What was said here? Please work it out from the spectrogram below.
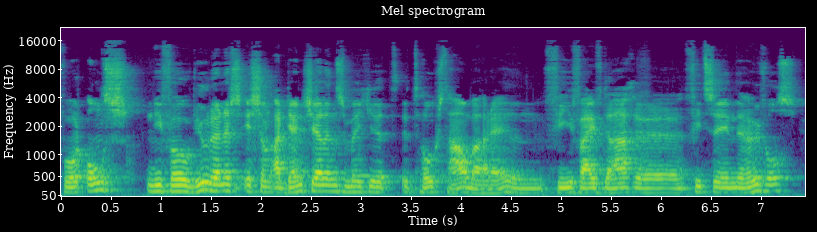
voor ons niveau wielrenners is zo'n Ardennes Challenge een beetje het, het hoogst haalbare. Hè? Een vier, vijf dagen fietsen in de heuvels.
